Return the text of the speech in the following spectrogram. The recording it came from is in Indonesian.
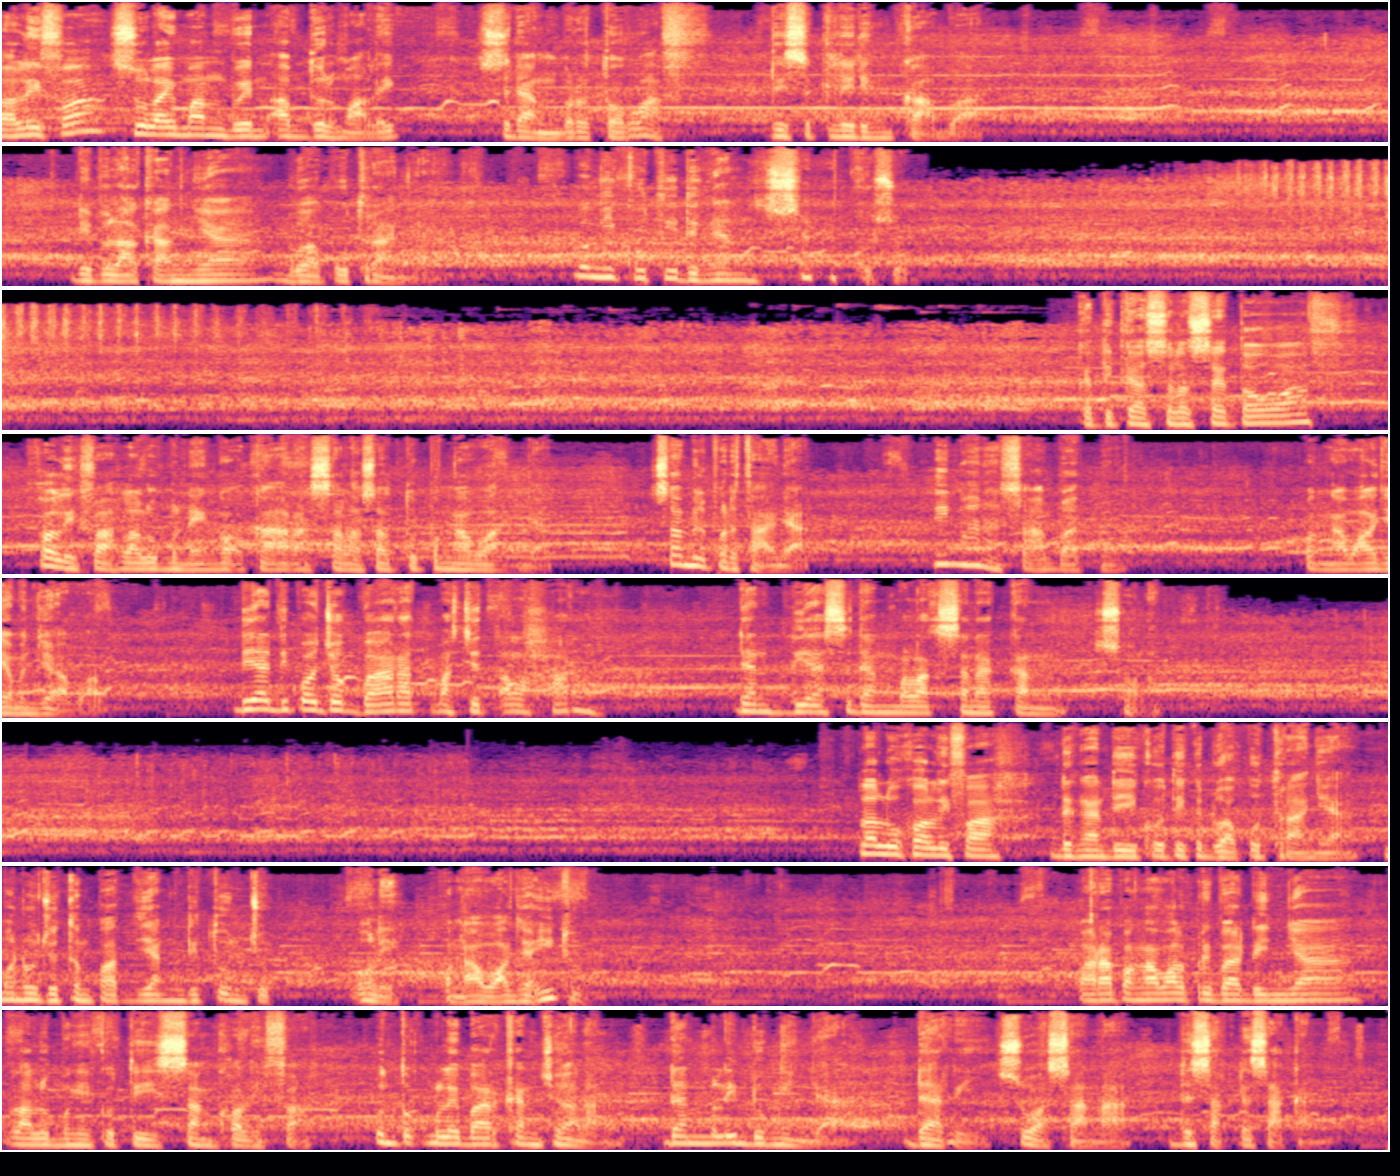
Khalifah Sulaiman bin Abdul Malik sedang bertawaf di sekeliling Ka'bah. Di belakangnya dua putranya mengikuti dengan sangat kusuk. Ketika selesai tawaf, Khalifah lalu menengok ke arah salah satu pengawalnya sambil bertanya, "Di mana sahabatmu?" Pengawalnya menjawab, "Dia di pojok barat Masjid Al-Haram dan dia sedang melaksanakan sholat." Lalu Khalifah dengan diikuti kedua putranya menuju tempat yang ditunjuk oleh pengawalnya itu. Para pengawal pribadinya lalu mengikuti sang khalifah untuk melebarkan jalan dan melindunginya dari suasana desak-desakan.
